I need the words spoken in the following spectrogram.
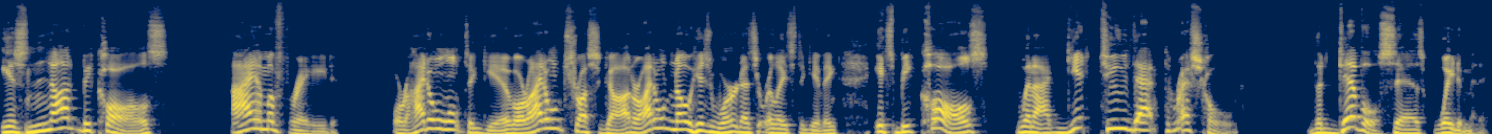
is not because I am afraid or I don't want to give or I don't trust God or I don't know His word as it relates to giving. It's because when I get to that threshold, the devil says, wait a minute.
